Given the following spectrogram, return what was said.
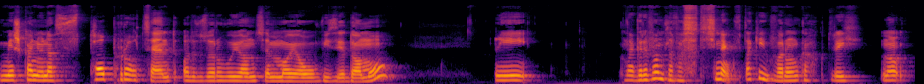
w mieszkaniu na 100% odwzorowującym moją wizję domu i nagrywam dla Was odcinek w takich warunkach, o których no,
